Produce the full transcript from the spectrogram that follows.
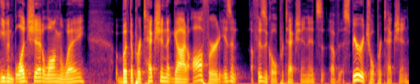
even bloodshed along the way. But the protection that God offered isn't a physical protection, it's a spiritual protection.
